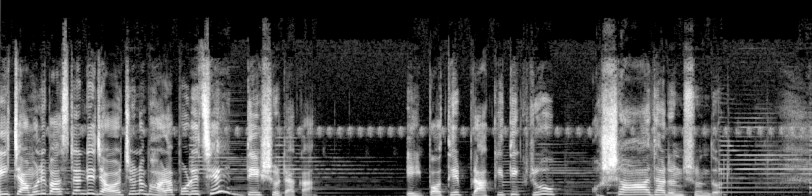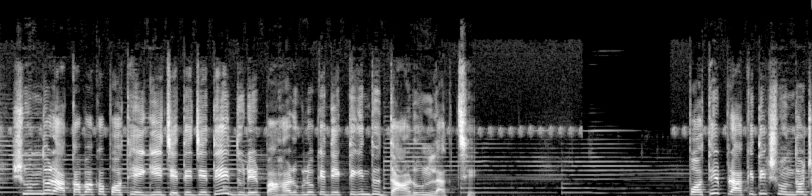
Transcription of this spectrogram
এই চামুলি বাস স্ট্যান্ডে যাওয়ার জন্য ভাড়া পড়েছে দেড়শো টাকা। এই পথের প্রাকৃতিক রূপ অসাধারণ সুন্দর। সুন্দর আঁকাবাঁকা পথে এগিয়ে যেতে যেতে দূরের পাহাড়গুলোকে দেখতে কিন্তু দারুণ লাগছে। পথের প্রাকৃতিক সৌন্দর্য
